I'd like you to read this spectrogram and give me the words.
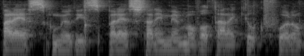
parece, como eu disse, parece estarem mesmo a voltar àquilo que foram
